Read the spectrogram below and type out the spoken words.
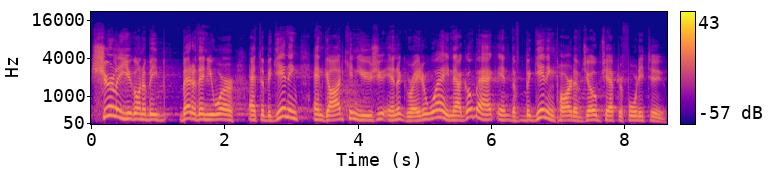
surely you're going to be better than you were at the beginning and God can use you in a greater way. Now go back in the beginning part of Job chapter 42.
